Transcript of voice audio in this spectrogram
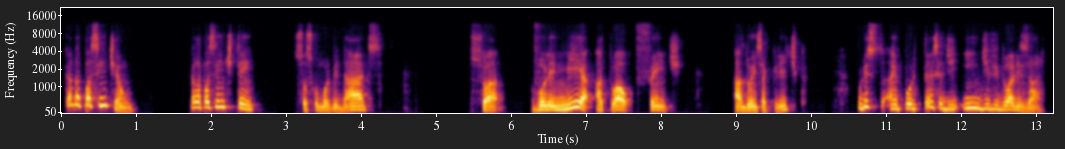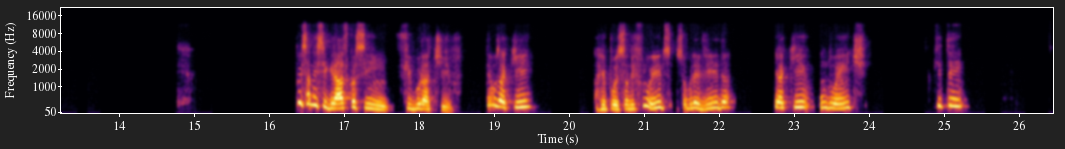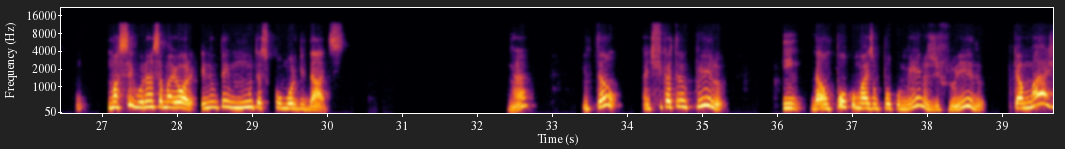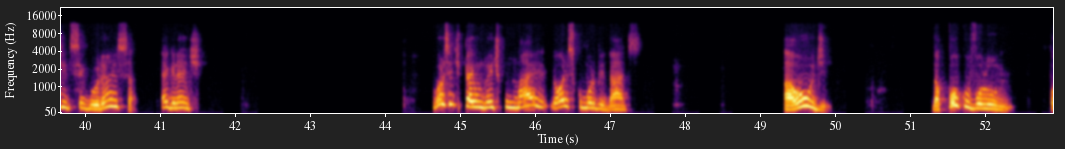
cada paciente é um. Cada paciente tem suas comorbidades, sua volemia atual frente à doença crítica. Por isso, a importância de individualizar. Pensar nesse gráfico assim figurativo. Temos aqui a reposição de fluidos, sobrevida, e aqui um doente que tem uma segurança maior, ele não tem muitas comorbidades. Né? Então, a gente fica tranquilo em dar um pouco mais, um pouco menos de fluido, porque a margem de segurança é grande. Agora, se a gente pega um doente com maiores comorbidades, aonde dá pouco volume,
